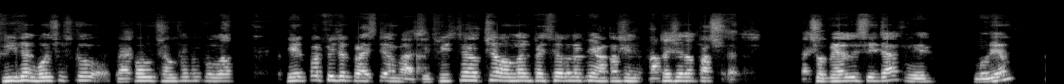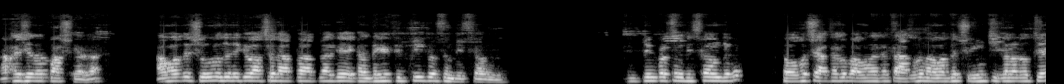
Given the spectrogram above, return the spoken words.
ফ্রিজের বৈশিষ্ট্য এখন সংক্ষেপে করলাম এরপর ফ্রিজের প্রাইসটি আমরা আসি। ফ্রিজটা হচ্ছে অনলাইন প্রাইস পাবেন আপনি আঠাশ আঠাশ হাজার পাঁচশো টাকা। একশো বিয়াল্লিশ লিটার ভলিউম আঠাশ হাজার পাঁচশো টাকা। আমাদের শুরু যদি কেউ আসেন আপনার আপনাকে এখান থেকে ফিফটিন পার্সেন্ট ডিসকাউন্ট দেবে। ফিফটিন পার্সেন্ট ডিসকাউন্ট দেবে। তো অবশ্যই আশা করব আমাদের কাছে আসবেন। আমাদের শুরু ঠিকানা হচ্ছে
